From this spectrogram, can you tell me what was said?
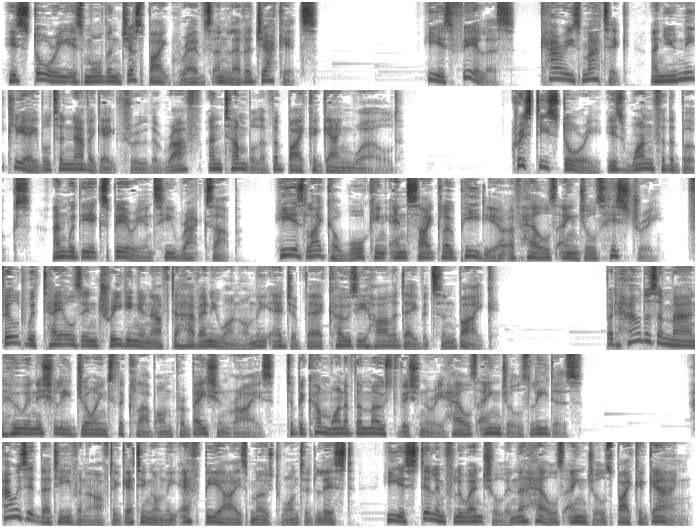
His story is more than just bike revs and leather jackets. He is fearless, charismatic, and uniquely able to navigate through the rough and tumble of the biker gang world. Christie's story is one for the books, and with the experience he racks up, he is like a walking encyclopedia of Hell's Angels history, filled with tales intriguing enough to have anyone on the edge of their cozy Harley-Davidson bike. But how does a man who initially joined the club on probation rise to become one of the most visionary Hell's Angels leaders? How is it that even after getting on the FBI's most wanted list, he is still influential in the Hell's Angels biker gang?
